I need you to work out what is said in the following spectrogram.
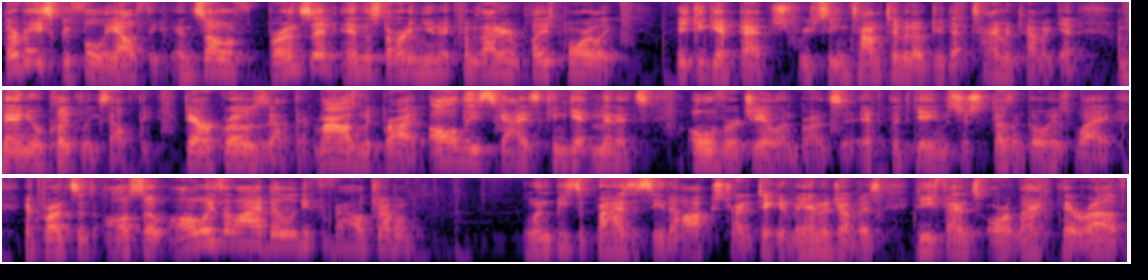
They're basically fully healthy. And so if Brunson and the starting unit comes out here and plays poorly, he could get benched. We've seen Tom Thibodeau do that time and time again. Immanuel Quickley's healthy. Derrick Rose is out there. Miles McBride. All these guys can get minutes over Jalen Brunson if the game just doesn't go his way. If Brunson's also always a liability for foul trouble, wouldn't be surprised to see the Hawks try to take advantage of his defense or lack thereof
